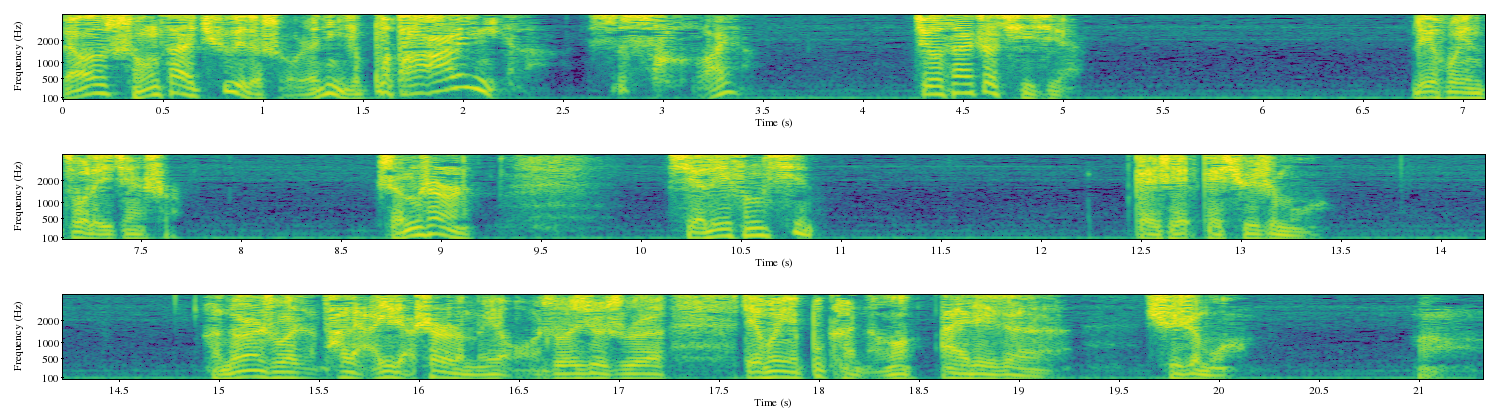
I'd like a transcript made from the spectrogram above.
梁思成再去的时候，人家已经不搭理你了。是啥呀？就在这期间，林徽因做了一件事儿，什么事儿呢？写了一封信给谁？给徐志摩。很多人说他俩一点事儿都没有，说就是林徽因不可能爱这个徐志摩啊。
